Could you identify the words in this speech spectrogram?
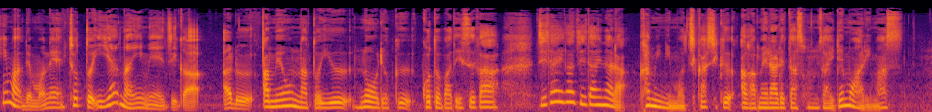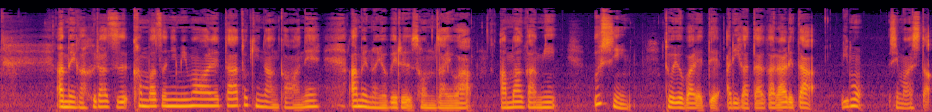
今でもねちょっと嫌なイメージがある雨女という能力言葉ですが時代が時代なら神にも近しく崇められた存在でもあります。雨が降らず干ばつに見舞われた時なんかはね雨の呼べる存在は雨神雨神と呼ばれてありがたがられたりもしました。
